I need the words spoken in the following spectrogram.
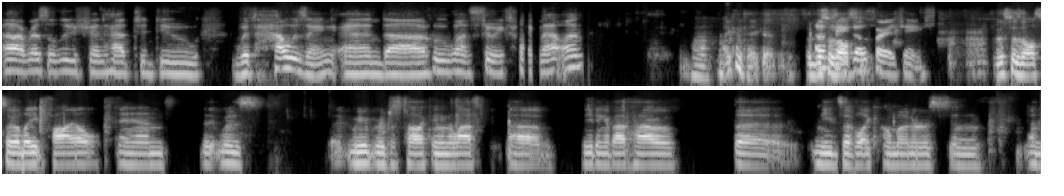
uh, resolution had to do with housing and uh, who wants to explain that one? I can take it. So this was Okay, also go for it, James. this was also a late file and it was, we were just talking in the last um, meeting about how the needs of like homeowners and, and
